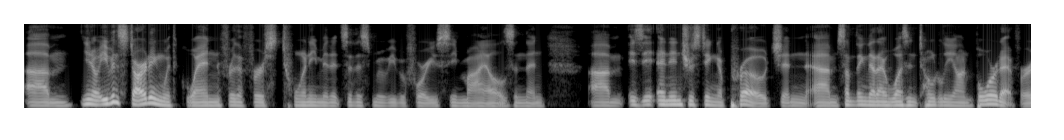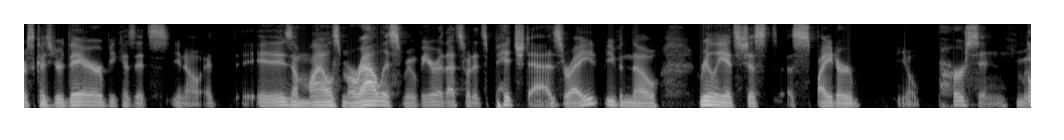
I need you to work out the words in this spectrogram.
um you know even starting with gwen for the first 20 minutes of this movie before you see miles and then um, is it an interesting approach and um, something that I wasn't totally on board at first because you're there because it's you know it, it is a Miles Morales movie or that's what it's pitched as, right? Even though really it's just a spider, you know, person movie,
